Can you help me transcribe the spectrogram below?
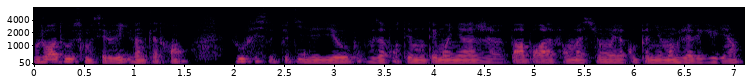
Bonjour à tous, moi c'est Loïc, 24 ans. Je vous fais cette petite vidéo pour vous apporter mon témoignage euh, par rapport à la formation et l'accompagnement que j'ai avec Julien.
